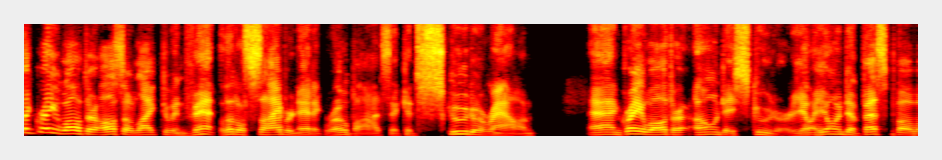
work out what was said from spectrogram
But Gray Walter also liked to invent little cybernetic robots that could scoot around. And Gray Walter owned a scooter. You know, he owned a Vespa,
